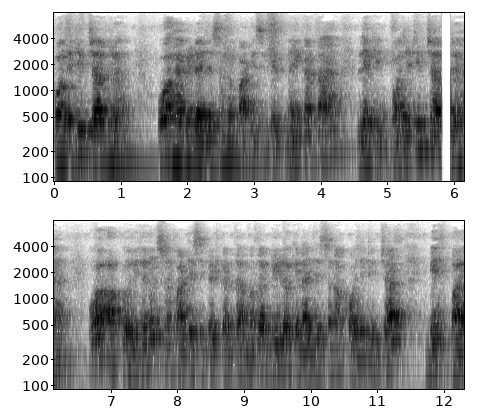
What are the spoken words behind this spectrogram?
पॉजिटिव चार्ज जो है, वो हाइब्रिडाइजेशन में पार्टिसिपेट नहीं करता है, लेकिन पॉजिटिव चार्ज जो है वो आपको रिजोनेंस में पार्टिसिपेट करता है। मतलब delocalization of positive charge with pi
